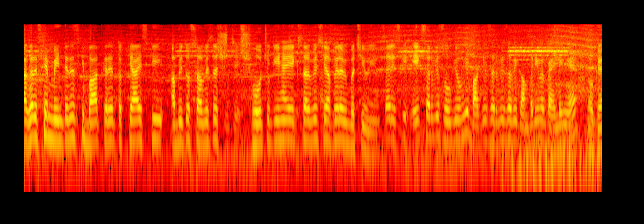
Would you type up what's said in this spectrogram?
अगर इसके मेंटेनेंस की बात करें तो क्या इसकी अभी तो सर्विसेज़ हो चुकी हैं एक सर्विस या फिर अभी बची हुई हैं? सर इसकी एक सर्विस होगी होंगी बाकी सर्विस अभी कंपनी में पेंडिंग है। ओके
